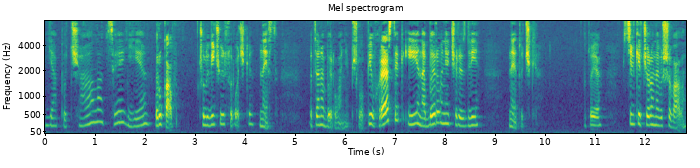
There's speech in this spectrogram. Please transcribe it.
я почала, це є рукав чоловічої сорочки, низ. Оце набирування пішло. Півхрестик і набирування через дві ниточки. Ото я стільки вчора не вишивала.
